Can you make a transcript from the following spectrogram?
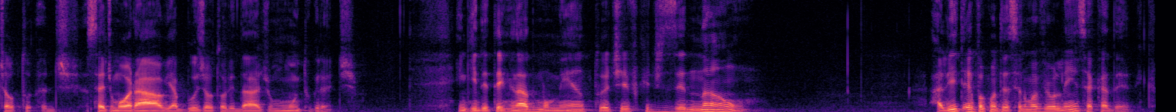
de, de assédio moral e abuso de autoridade muito grande. Em que, em determinado momento, eu tive que dizer não. Ali estava acontecendo uma violência acadêmica.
